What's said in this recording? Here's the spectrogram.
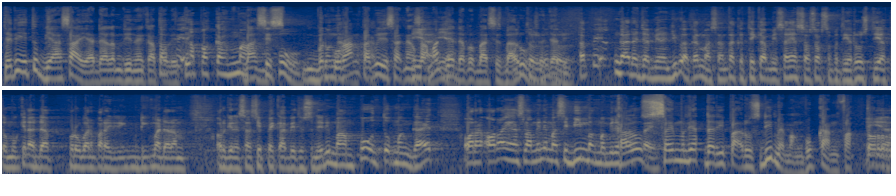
jadi itu biasa ya dalam dinamika politik apakah mampu basis berkurang mengangkat. tapi di saat yang iya, sama iya. dia dapat basis baru betul, bisa betul. jadi tapi nggak ada jaminan juga kan Mas Santa ketika misalnya sosok seperti Rusdi atau mungkin ada perubahan paradigma dalam organisasi PKB itu sendiri mampu untuk menggait orang-orang yang selama ini masih bimbang memilih Kalau partai? saya melihat dari Pak Rusdi memang bukan faktor iya,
